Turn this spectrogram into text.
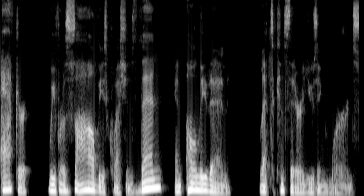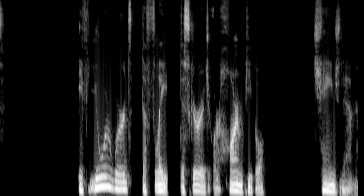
After we've resolved these questions, then and only then, let's consider using words. If your words deflate, discourage, or harm people, change them.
